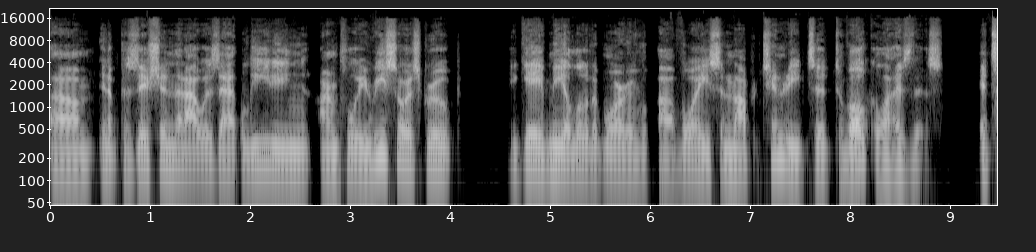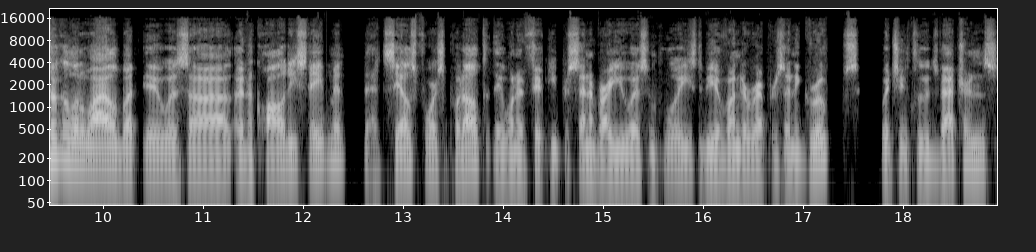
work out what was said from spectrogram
um, in a position that I was at leading our employee resource group, it gave me a little bit more of a, voice and an opportunity to to vocalize this. It took a little while, but it was uh, an equality statement that Salesforce put out they wanted 50% of our U.S. employees to be of underrepresented groups, which includes veterans,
